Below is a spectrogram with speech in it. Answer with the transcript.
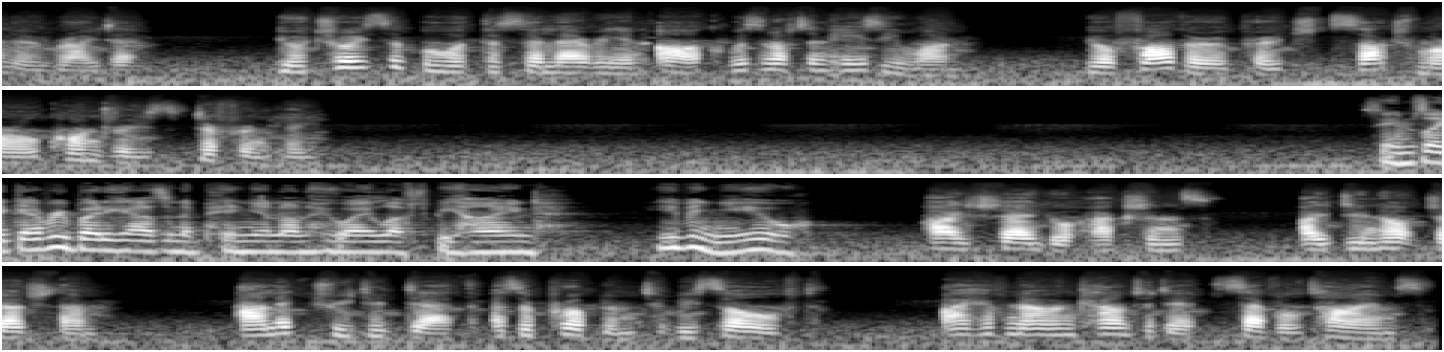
Hello, Ryder. Your choice aboard the Salarian Ark was not an easy one. Your father approached such moral quandaries differently. Seems like everybody has an opinion on who I left behind. Even you. I share your actions. I do not judge them. Alec treated death as a problem to be solved. I have now encountered it several times.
